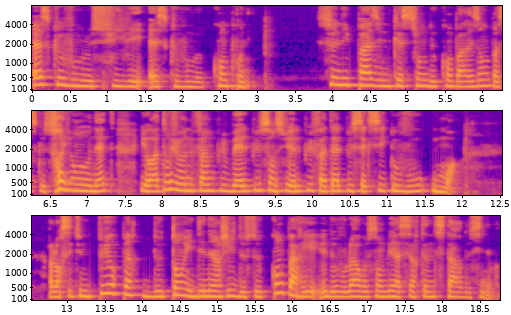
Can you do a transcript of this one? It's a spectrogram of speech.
Est-ce que vous me suivez? Est-ce que vous me comprenez? Ce n'est pas une question de comparaison parce que soyons honnêtes, il y aura toujours une femme plus belle, plus sensuelle, plus fatale, plus sexy que vous ou moi. Alors c'est une pure perte de temps et d'énergie de se comparer et de vouloir ressembler à certaines stars de cinéma.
